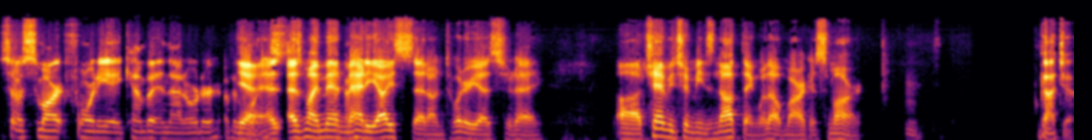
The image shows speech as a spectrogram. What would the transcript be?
So Smart, Fournier, Kemba in that order of Yeah, importance. as, as my man Okay. Matty Ice said on Twitter yesterday, uh, championship means nothing without Marcus Smart. Gotcha.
